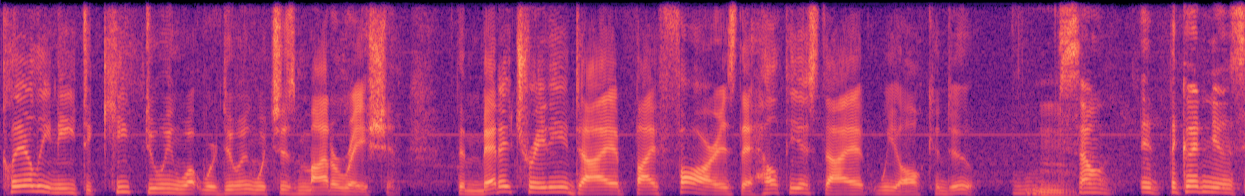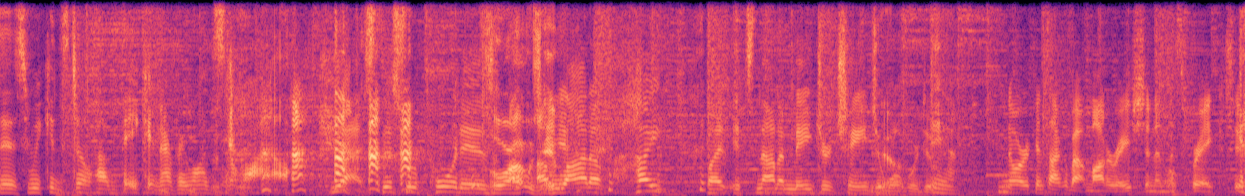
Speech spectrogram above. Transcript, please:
clearly need to keep doing what we're doing, which is moderation. The Mediterranean diet, by far, is the healthiest diet we all can do. Mm. So it, the good news is we can still have bacon every once in a while. yes, this report is a, a lot of hype, but it's not a major change yeah. in what we're doing. Yeah. Nora can talk about moderation in this break, too.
